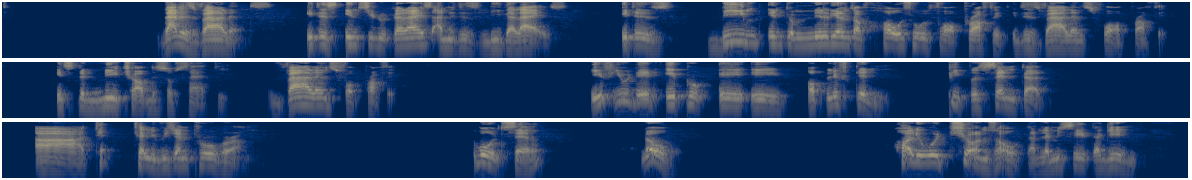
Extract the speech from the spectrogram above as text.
That is violence. It is institutionalized and it is legalized. It is beamed into millions of households for profit. It is violence for profit. It's the nature of the society. Violence for profit. If you did a, a, a uplifting people centered uh, te- television program. It won't sell. No. Hollywood churns out, and let me say it again.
